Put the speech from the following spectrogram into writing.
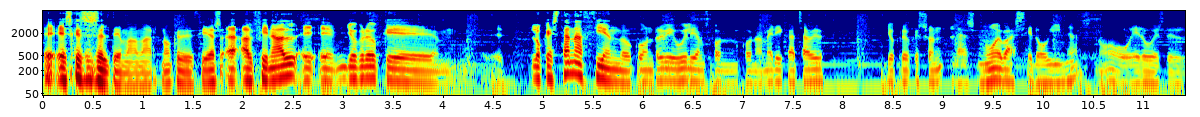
Eh, es que ese es el tema, Mar, ¿no? Que decías. Al final, eh, eh, yo creo que lo que están haciendo con Ruby Williams, con, con América Chávez, yo creo que son las nuevas heroínas, ¿no? O héroes del,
